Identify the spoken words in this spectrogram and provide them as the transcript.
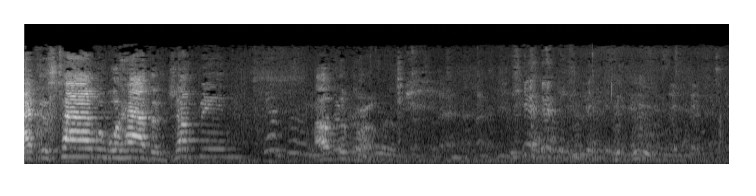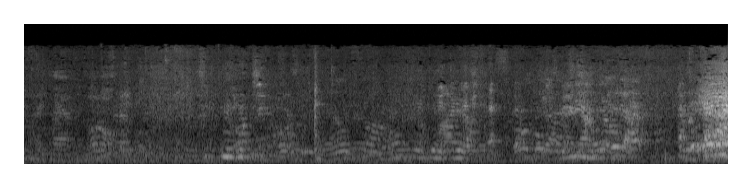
At this time, we will have the jumping of the broom.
